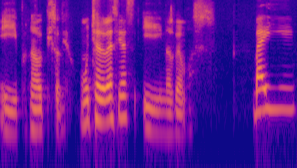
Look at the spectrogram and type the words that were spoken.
y pues nuevo episodio. Muchas gracias y nos vemos. Bye.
